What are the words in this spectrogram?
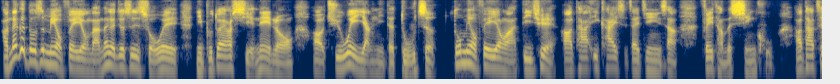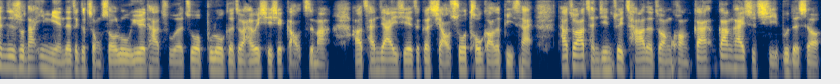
啊，那个都是没有费用的，那个就是所谓你不断要写内容哦，去喂养你的读者都没有费用啊。的确啊，他一开始在经营上非常的辛苦啊，他甚至说他一年的这个总收入，因为他除了做部落格之外，还会写写稿子嘛，好参加一些这个小说投稿的比赛。他说他曾经最差的状况，刚刚开始起步的时候，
